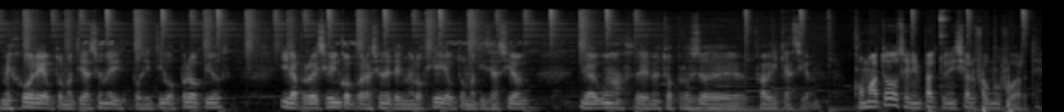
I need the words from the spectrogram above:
mejora y automatización de dispositivos propios y la progresiva incorporación de tecnología y automatización de algunos de nuestros procesos de fabricación. Como a todos, el impacto inicial fue muy fuerte.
